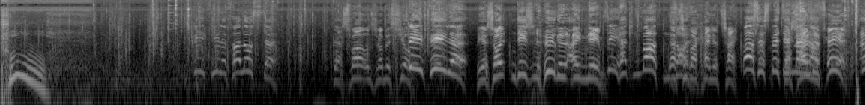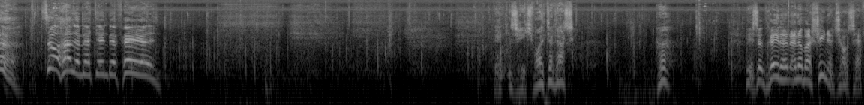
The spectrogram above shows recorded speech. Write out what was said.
Puh. Wie viele Verluste? Das war unsere Mission. Wie viele? Wir sollten diesen Hügel einnehmen. Sie hätten warten Dazu sollen. war keine Zeit. Was ist mit den Das Männern? Befehl. Äh, Zur Hölle mit den Befehlen! Denken Sie, ich wollte das? Hä? Wir sind Räder in einer Maschine, Joseph.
